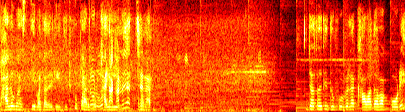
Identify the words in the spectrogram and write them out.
ভালোবাসতে বা তাদেরকে যেটুকু পারব খাইয়ে যাচ্ছে না। যথারীতি দুপুরবেলা খাওয়া দাওয়া করে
